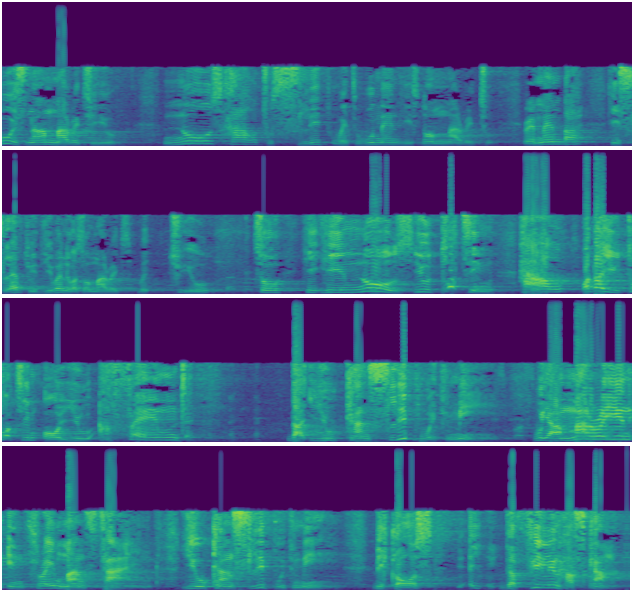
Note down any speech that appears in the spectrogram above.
who is now married to you knows how to sleep with women he's not married to. Remember, he slept with you when he was not married with, to you. So he, he knows you taught him how, whether you taught him or you affirmed that you can sleep with me. We are marrying in three months' time. You can sleep with me because the feeling has come.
